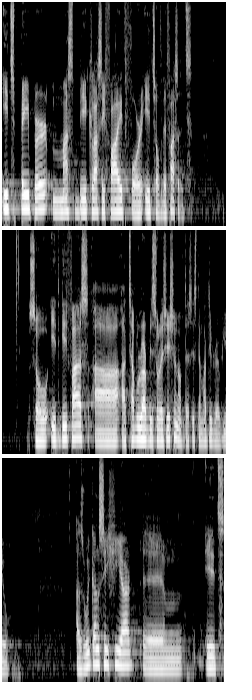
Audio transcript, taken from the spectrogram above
each paper must be classified for each of the facets. So it gives us a, a tabular visualization of the systematic review. As we can see here, um, it's,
